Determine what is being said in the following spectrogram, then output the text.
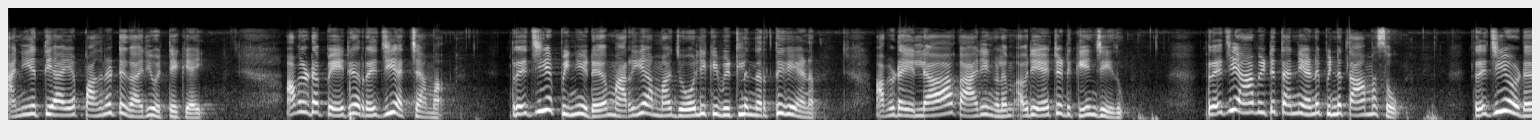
അനിയത്തിയായ പതിനെട്ടുകാരി ഒറ്റയ്ക്കായി. അവളുടെ പേര് റെജി അച്ചാമ്മ. റെജിയെ പിന്നീട് മറിയാമ്മ ജോലിക്ക് വീട്ടിൽ നിർത്തുകയാണ്. അവരുടെ എല്ലാ കാര്യങ്ങളും അവർ ഏറ്റെടുക്കുകയും ചെയ്തു. റെജി ആ വീട്ടിൽ തന്നെയാണ് പിന്നെ താമസവും. റെജിയോട്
